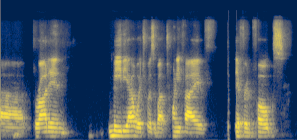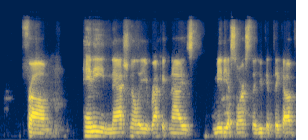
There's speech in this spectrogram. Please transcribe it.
uh, brought in media, which was about 25 different folks from any nationally recognized media source that you can think of.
